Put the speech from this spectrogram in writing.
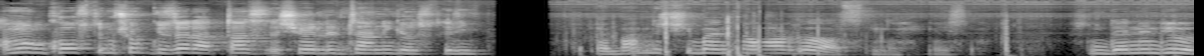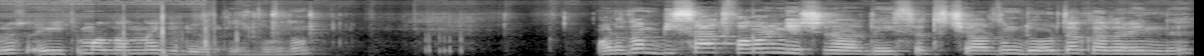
Ama bu kostüm çok güzel hatta size şöyle bir tane göstereyim. Ya ben de Shibanita vardı aslında neyse. Şimdi denediyoruz eğitim alanına giriyoruz buradan. Aradan bir saat falan geçti neredeyse. Çağırdım dörde kadar indi.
